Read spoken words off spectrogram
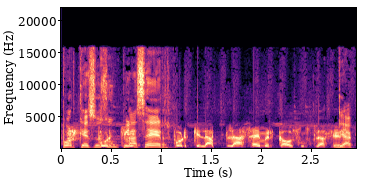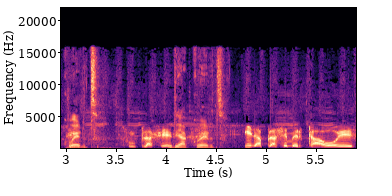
Porque eso es un placer. Porque la plaza de mercado es un placer. De acuerdo. Es un placer. De acuerdo. Y la plaza de mercado es,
